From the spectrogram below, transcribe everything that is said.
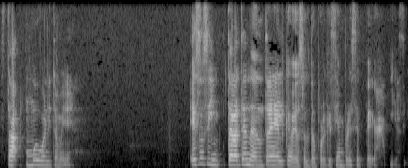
Está muy bonito, miren. Eso sí, traten de no traer el cabello suelto porque siempre se pega y así.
